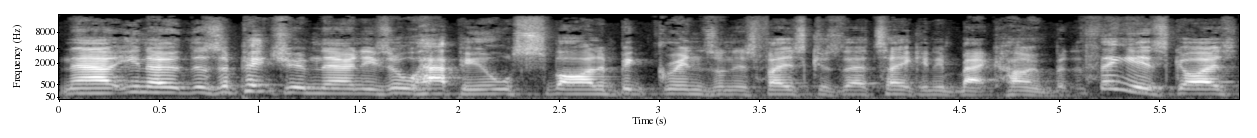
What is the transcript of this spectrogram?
Now, you know, there's a picture of him there and he's all happy, all smiling, big grins on his face because they're taking him back home. But the thing is, guys,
